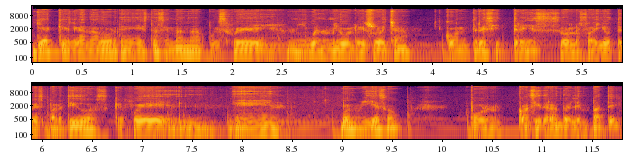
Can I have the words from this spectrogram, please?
ya que el ganador de esta semana pues fue mi buen amigo Luis Rocha con 3 y 3, solo falló tres partidos, que fue el- en- bueno y eso por considerando el empate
